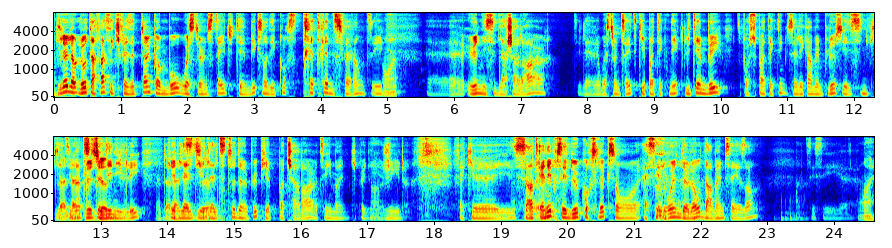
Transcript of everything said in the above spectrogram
Puis là, l'autre affaire, c'est qu'il faisait tout un combo Western State, UTMB, qui sont des courses très, très différentes. Ouais. Euh, une, c'est de la chaleur. La, Western State, qui n'est pas technique. L'UTMB, c'est pas super technique, ça l'est quand même plus. Il y a significativement plus de dénivelé. Puis il y a de l'altitude. un peu, puis il n'y a pas de chaleur, même qui peut neiger. là. Fait que euh, entraîné pour ces deux courses-là qui sont assez loin l'une de l'autre dans la même saison. C'est euh, Ouais.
